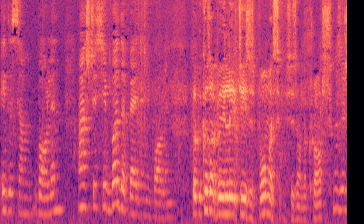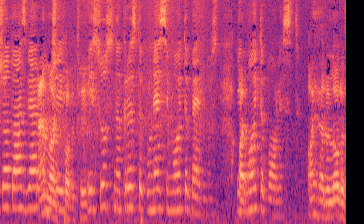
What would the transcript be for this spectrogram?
и да съм болен, аз ще си бъда беден и болен. But because I believe Jesus bore my sicknesses on the cross Но защото аз and вярвам, my че poverty, Исус на кръста понесе моята бедност и I- моята болест. I had a lot of, I-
